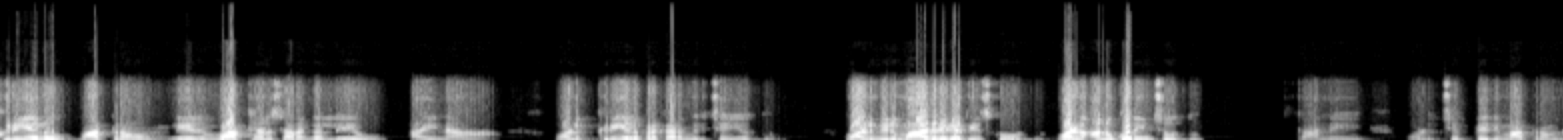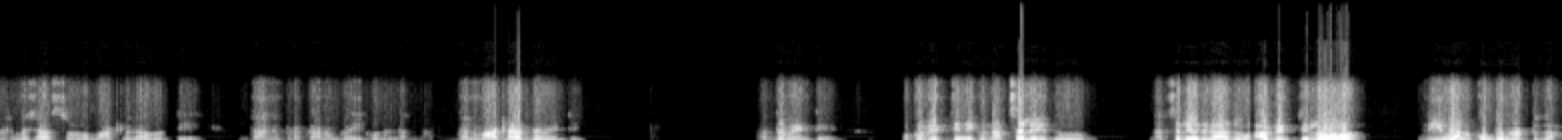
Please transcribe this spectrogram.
క్రియలు మాత్రం నేను వాక్యానుసారంగా లేవు. అయినా వాళ్ళు క్రియల ప్రకారం మీరు చేయొద్దు. వాళ్ళు మీరు మాదిరిగా తీసుకోవద్దు. వాళ్ళని అనుకరించవద్దు కానీ వాళ్ళు చెప్పేది మాత్రం ధర్మశాస్త్రంలో మాటలు కాబట్టి దాని ప్రకారం గైకొనండి అన్నారు. దాని మాటల అర్థం ఏంటి? అర్థం ఏంటి? ఒక వ్యక్తి నీకు నచ్చలేదు. నచ్చలేదు కాదు. ఆ వ్యక్తిలో నీవు అనుకుంటున్నట్టుగా.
